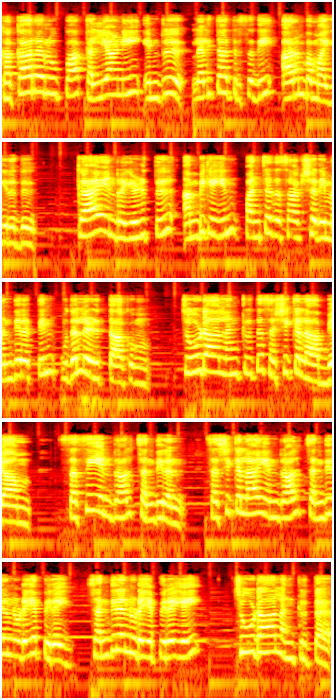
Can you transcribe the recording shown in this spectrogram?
ககார ரூபா கல்யாணி என்று லலிதா திருசதி ஆரம்பமாகிறது. க என்ற எழுத்து அம்பிகையின் பஞ்சதசாட்சரி மந்திரத்தின் முதல் எழுத்தாகும். சூடாலங்கிருத சசிகலாபியாம் சசி என்றால் சந்திரன். சசிகலா என்றால் சந்திரனுடைய பிறை. சந்திரனுடைய பிறையை சூடாலங்கிருத்த.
